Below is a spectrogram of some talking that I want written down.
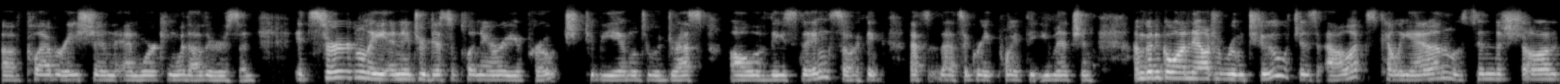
of collaboration and working with others. And it's certainly an interdisciplinary approach to be able to address all of these things. So I think that's, that's a great point that you mentioned. I'm going to go on now to room two, which is Alex, Kellyanne, Lucinda, Sean,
